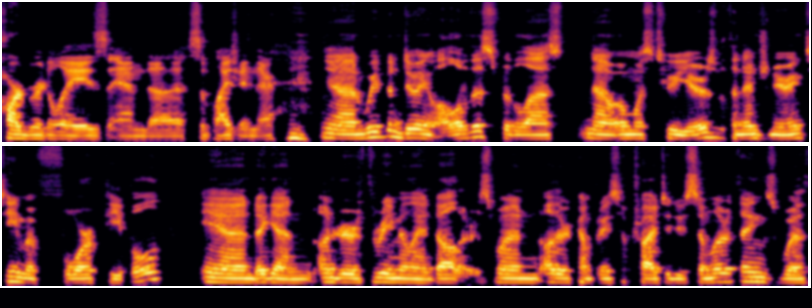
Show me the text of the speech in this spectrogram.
hardware delays and uh, supply chain there. Yeah, and we've been doing all of this for the last now almost two years with an engineering team of four people. And again, under $3 million, when other companies have tried to do similar things with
